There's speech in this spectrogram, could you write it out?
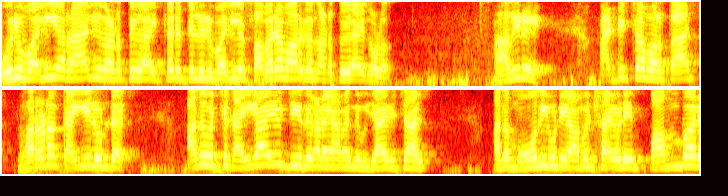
ഒരു വലിയ റാലി നടത്തുക ഇത്തരത്തിൽ ഒരു വലിയ സമരമാർഗം നടത്തുക എന്നുള്ളത്. അതിനെ അടിച്ചമർത്താൻ ഭരണം കയ്യിലുണ്ട്. അത് വെച്ച് കൈകാര്യം ചെയ്ത് കളയാമെന്ന് വിചാരിച്ചാൽ അത് മോദിയുടെയും അമിത്ഷായുടെയും പമ്പര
